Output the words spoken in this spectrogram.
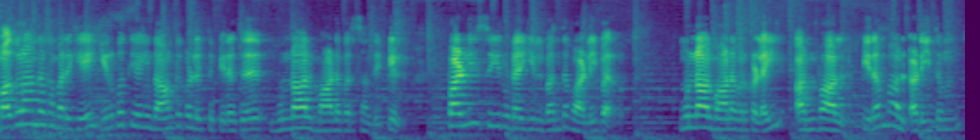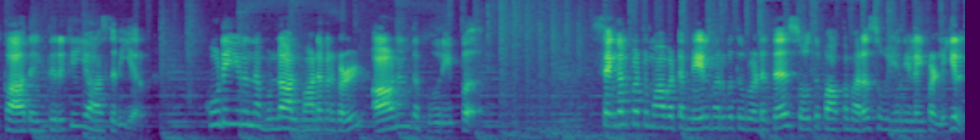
மதுராந்தகம் அருகே இருபத்தி ஐந்து ஆண்டுகளுக்கு பிறகு முன்னாள் மாணவர் சந்திப்பில் பள்ளி சீருடையில் வந்த வாலிபர் முன்னாள் மாணவர்களை அன்பால் பிரம்பால் அடித்தும் காதை திருகிய ஆசிரியர். கூடியிருந்த முன்னாள் மாணவர்கள் ஆனந்த பூரிப்பு. செங்கல்பட்டு மாவட்டம் மேல்மருவத்தூர் அடுத்த சோத்துப்பாக்கம் அரசு உயர்நிலைப் பள்ளியில்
